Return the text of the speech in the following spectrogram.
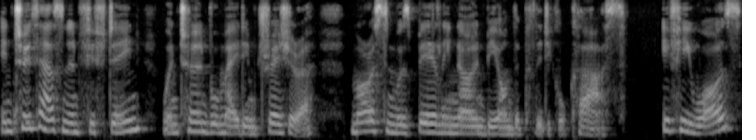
In 2015, when Turnbull made him Treasurer, Morrison was barely known beyond the political class. If he was,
